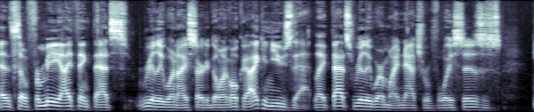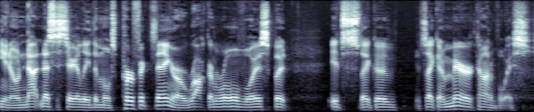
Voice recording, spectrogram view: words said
And so for me, I think that's really when I started going, okay, I can use that. Like that's really where my natural voice is. is you know, not necessarily the most perfect thing or a rock and roll voice, but it's like a it's like an Americana voice.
